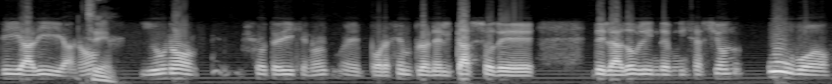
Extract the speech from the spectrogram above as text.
día a día, ¿no? Sí, y uno, yo te dije, ¿no? Eh, por ejemplo, en el caso de, de la doble indemnización, hubo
